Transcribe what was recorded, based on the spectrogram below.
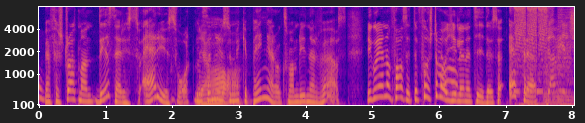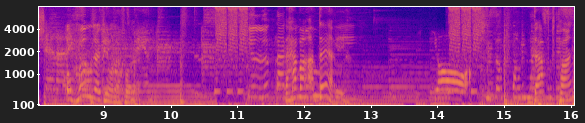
men jag förstår att man... Dels är det, är det ju svårt, men sen är det så mycket pengar också, man blir nervös. Vi går igenom facit. Det första var Gyllene Tider, så ett rätt. Och 100 kronor får du. Det här var Adele. Ja. Daft Punk.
